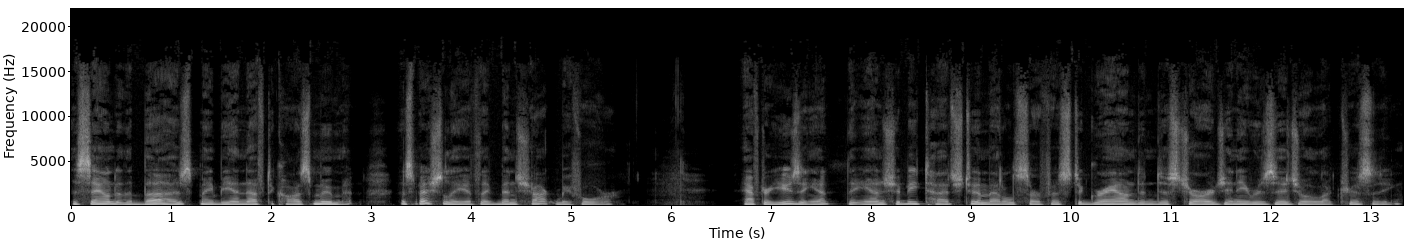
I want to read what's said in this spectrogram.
The sound of the buzz may be enough to cause movement, especially if they've been shocked before. After using it, the end should be touched to a metal surface to ground and discharge any residual electricity.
